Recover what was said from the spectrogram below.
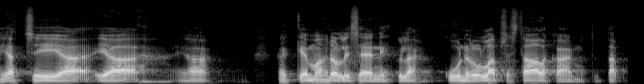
jatsiin ja, ja, ja kaikkeen mahdolliseen, niin kyllä kuunnellut lapsesta alkaen, mutta tota,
